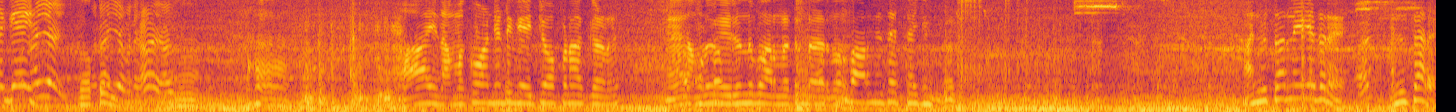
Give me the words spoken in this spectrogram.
the gate. ആയി നമുക്ക് വേണ്ടിട്ട് ഗേറ്റ് ഓപ്പൺ ആക്കാണ്. ഏഹ് നമ്മൾ വരും പറഞ്ഞിട്ടുണ്ടായിരുന്നു. പറഞ്ഞ് സെറ്റ് ആക്കിയിട്ടുണ്ട്. അനിൽ സാറിനെ ഇതരെ? അനിൽ സാറ്?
